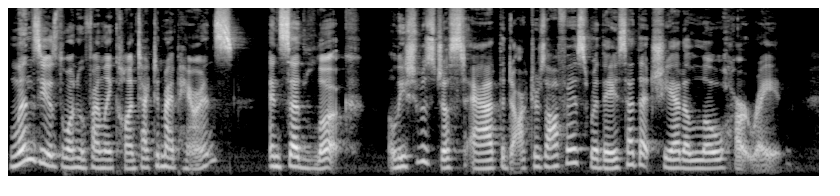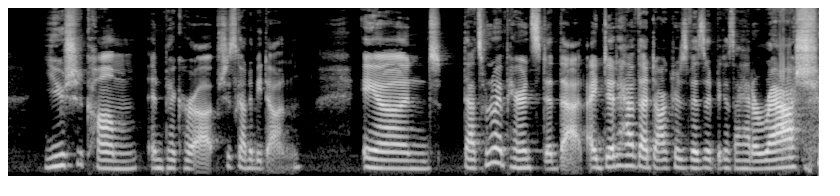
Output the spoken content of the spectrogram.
Lindsay is the one who finally contacted my parents and said, Look, Alicia was just at the doctor's office where they said that she had a low heart rate you should come and pick her up. She's got to be done. And that's when my parents did that. I did have that doctor's visit because I had a rash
